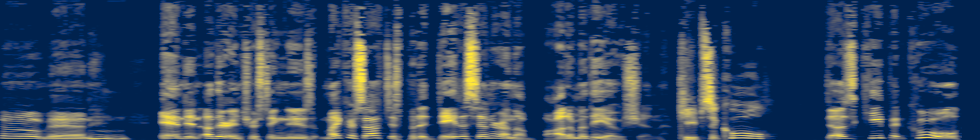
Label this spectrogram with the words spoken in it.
Oh man! Hmm. And in other interesting news, Microsoft just put a data center on the bottom of the ocean. Keeps it cool. Does keep it cool.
